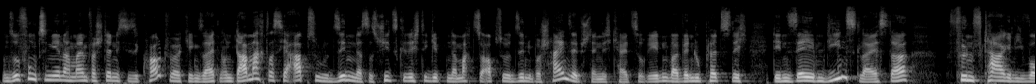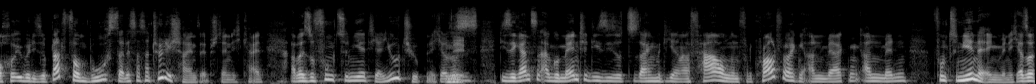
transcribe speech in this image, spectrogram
Und so funktionieren nach meinem Verständnis diese Crowdworking-Seiten. Und da macht das ja absolut Sinn, dass es Schiedsgerichte gibt. Und da macht es so absolut Sinn, über Scheinselbstständigkeit zu reden, weil wenn du plötzlich denselben Dienstleister fünf Tage die Woche über diese Plattform buchst, dann ist das natürlich Scheinselbstständigkeit. Aber so funktioniert ja YouTube nicht. Also Nee. ist, diese ganzen Argumente, die sie sozusagen mit ihren Erfahrungen von Crowdworking anmerken, anwenden, funktionieren da irgendwie nicht. Also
